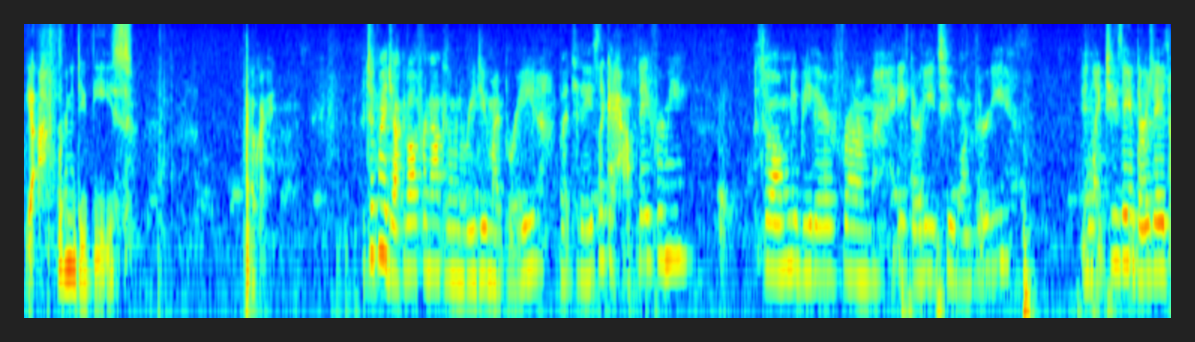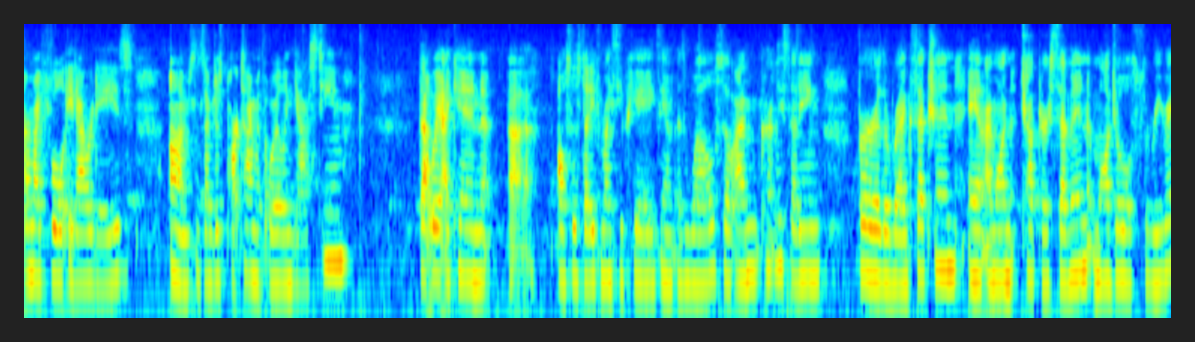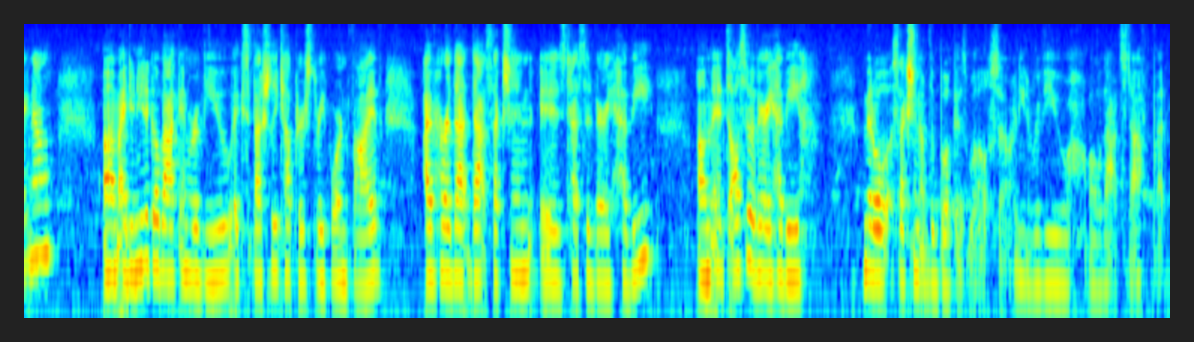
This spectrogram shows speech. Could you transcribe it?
Yeah, we're going to do these. Okay. I took my jacket off for now because I'm going to redo my braid. But today's like a half day for me. So I'm going to be there from 8.30 to 1.30. And like Tuesday and Thursdays are my full 8 hour days um, since I'm just part-time with the oil and gas team. That way I can uh, also study for my CPA exam as well. So I'm currently studying for the reg section and I'm on chapter 7 module 3 right now. Um, I do need to go back and review especially chapters 3, 4, and 5. I've heard that that section is tested very heavy. Um, it's also a very heavy middle section of the book as well. So I need to review all that stuff. But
